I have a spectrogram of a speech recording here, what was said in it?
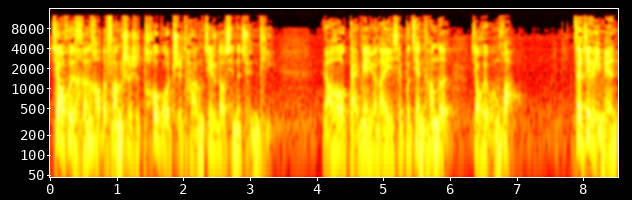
教会很好的方式是透过职堂接触到新的群体，然后改变原来一些不健康的教会文化，在这个里面，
